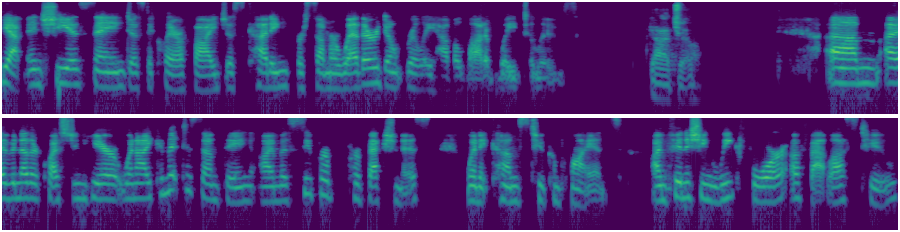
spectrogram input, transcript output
Yeah, and she is saying just to clarify, just cutting for summer weather don't really have a lot of weight to lose. Gotcha. Um, I have another question here. When I commit to something, I'm a super perfectionist when it comes to compliance. I'm finishing week four of Fat Loss 2,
